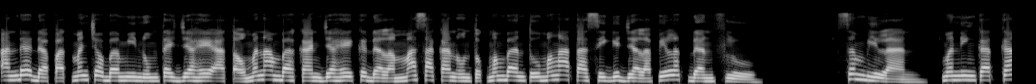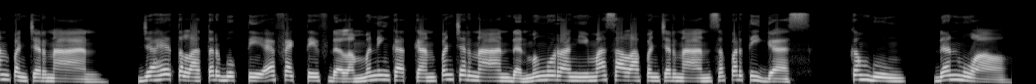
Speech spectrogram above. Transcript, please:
Anda dapat mencoba minum teh jahe atau menambahkan jahe ke dalam masakan untuk membantu mengatasi gejala pilek dan flu. 9. Meningkatkan pencernaan. Jahe telah terbukti efektif dalam meningkatkan pencernaan dan mengurangi masalah pencernaan seperti gas, kembung, dan mual.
